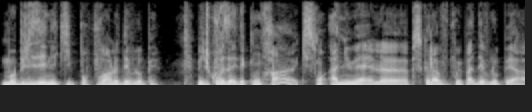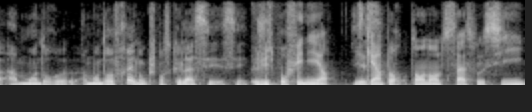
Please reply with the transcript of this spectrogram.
mobiliser une équipe pour pouvoir le développer. Mais du coup, vous avez des contrats qui sont annuels, euh, parce que là, vous pouvez pas développer à, moindre, à moindre frais. Donc je pense que là, c'est. Juste pour finir, ce qui est important dans le SaaS aussi,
